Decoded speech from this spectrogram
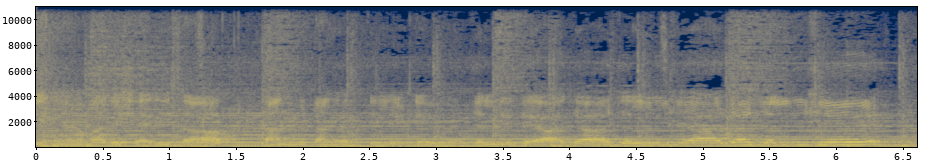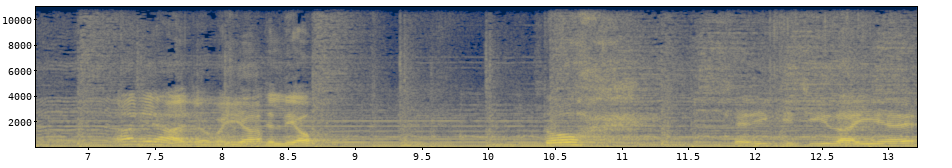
ये हैं हमारे शहरी साहब, टांग में टांग रख के लेटे हुए हैं। जल्दी से आ जा, जल्दी से आ जा, जल्दी से। अरे आ जाओ भैया, जल्दी आओ। तो शहरी की चीज़ आई है,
